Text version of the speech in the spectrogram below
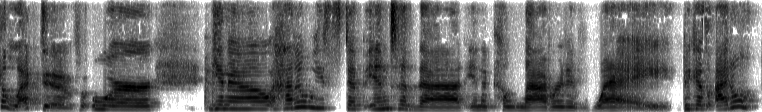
collective or you know how do we step into that in a collaborative way because i don't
